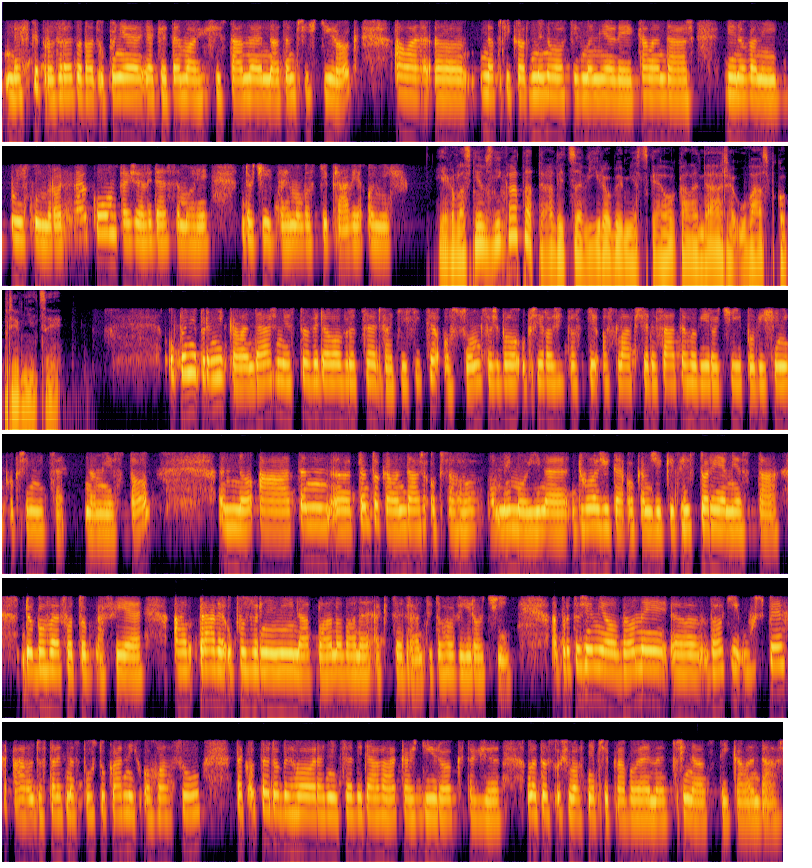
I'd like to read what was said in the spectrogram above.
nechci prozrazovat úplně, jaké téma chystá chystáme na ten příští rok, ale uh, například v minulosti jsme měli kalendář věnovaný místním rodákům, takže lidé se mohli dočíst zajímavosti právě o nich. Jak vlastně vznikla ta tradice výroby městského kalendáře u vás v Kopřivnici? Úplně první kalendář město vydalo v roce 2008, což bylo u příležitosti oslav 60. výročí povýšení Kopřivnice na město. No a ten, eh, tento kalendář obsahoval mimo jiné důležité okamžiky z historie města, dobové fotografie a právě upozornění na plánované akce v rámci toho výročí. A protože měl velmi uh, velký úspěch a dostali jsme spoustu kladných ohlasů, tak od té doby ho radnice vydává každý rok, takže letos už vlastně připravujeme 13. kalendář.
